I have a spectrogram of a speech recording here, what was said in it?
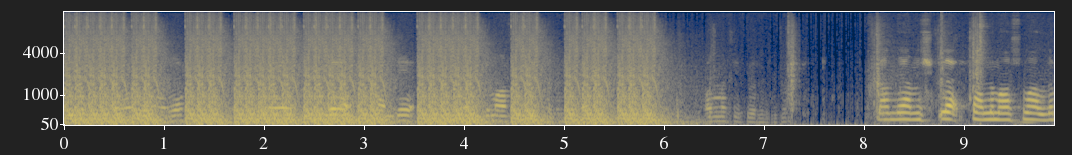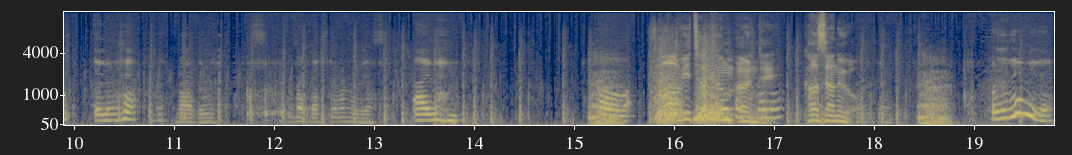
eee kendi getirdim. Onunla çekiyoruz bugün. Ben de yanlışlıkla kendi mouse'umu aldım elime. Neredeymiş? Uzaklaştıralım mı biraz? Aynen. Oo, Mavi takım önde. Kazanıyor. orada değil miydi?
